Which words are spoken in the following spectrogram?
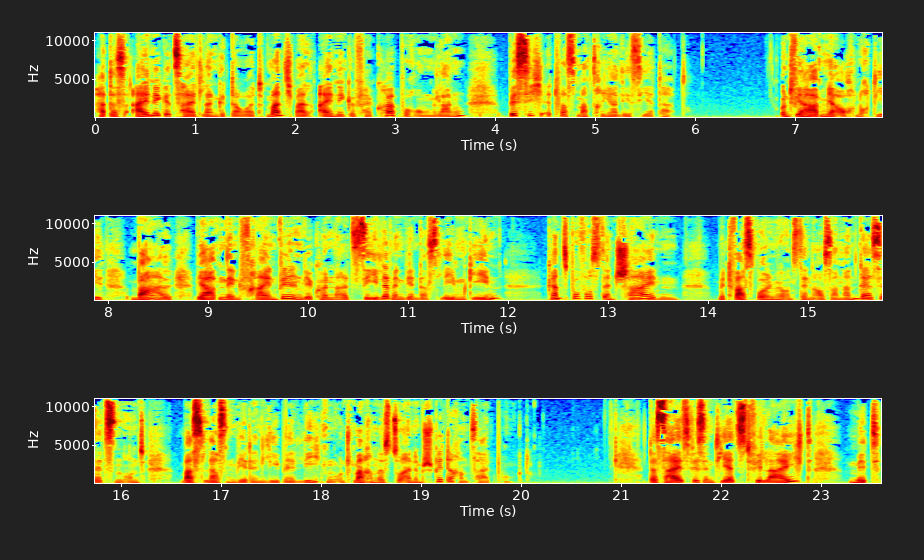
hat das einige Zeit lang gedauert, manchmal einige Verkörperungen lang, bis sich etwas materialisiert hat. Und wir haben ja auch noch die Wahl, wir haben den freien Willen, wir können als Seele, wenn wir in das Leben gehen, ganz bewusst entscheiden, mit was wollen wir uns denn auseinandersetzen und was lassen wir denn lieber liegen und machen es zu einem späteren Zeitpunkt. Das heißt, wir sind jetzt vielleicht mit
